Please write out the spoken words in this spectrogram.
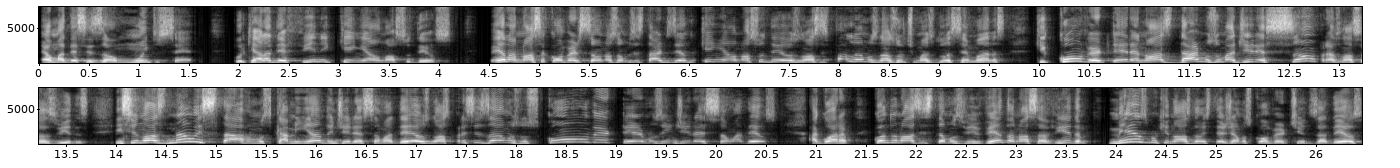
é uma decisão muito séria, porque ela define quem é o nosso Deus. Pela nossa conversão, nós vamos estar dizendo quem é o nosso Deus. Nós falamos nas últimas duas semanas que converter é nós darmos uma direção para as nossas vidas. E se nós não estávamos caminhando em direção a Deus, nós precisamos nos convertermos em direção a Deus. Agora, quando nós estamos vivendo a nossa vida, mesmo que nós não estejamos convertidos a Deus,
